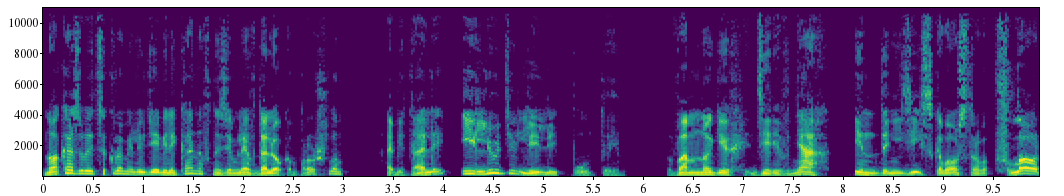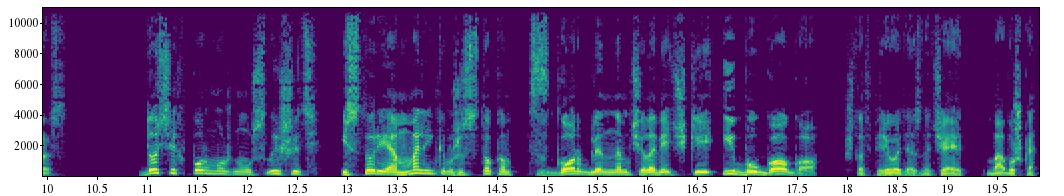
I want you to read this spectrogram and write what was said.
Но оказывается, кроме людей-великанов, на Земле в далеком прошлом обитали и люди-лилипуты. Во многих деревнях индонезийского острова Флорес до сих пор можно услышать истории о маленьком жестоком сгорбленном человечке Ибугого, что в переводе означает «бабушка,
